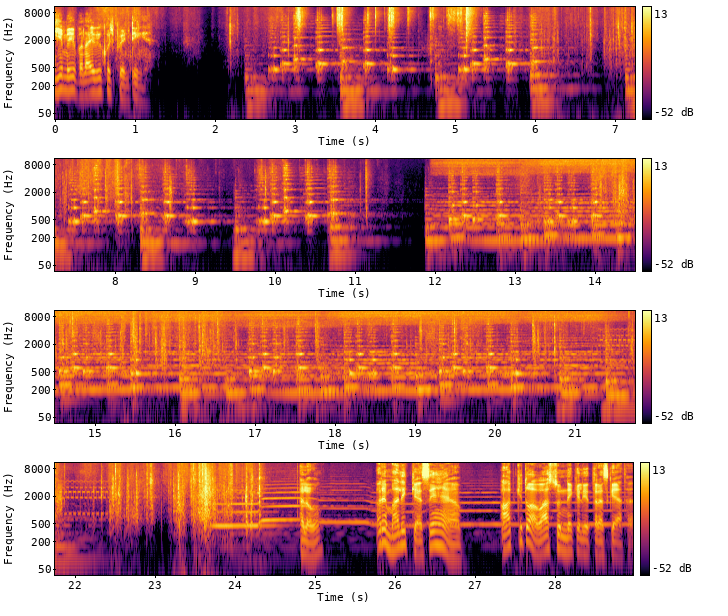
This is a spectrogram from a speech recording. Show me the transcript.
ये मेरी बनाई हुई कुछ पेंटिंग है। मालिक कैसे हैं आप? आपकी तो आवाज़ सुनने के लिए तरस गया था।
